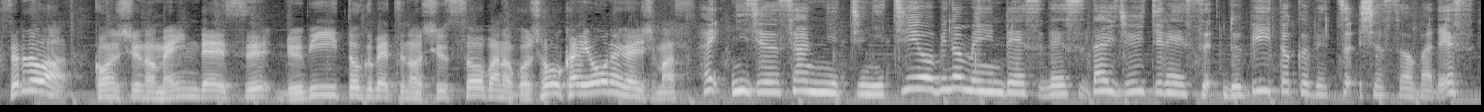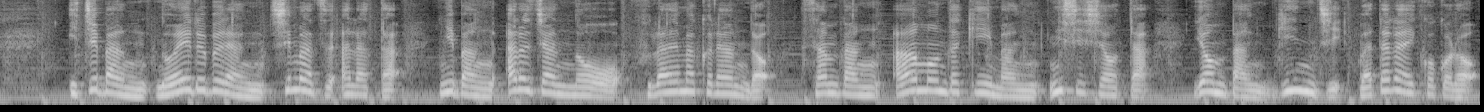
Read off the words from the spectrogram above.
それでは今週のメインレースルビー特別の出走馬のご紹介をお願いします。はい。23日日曜日のメインレースです。第11レースルビー特別出走馬です1番ノエル・ブラン島津新2番アルジャンノーフライマクランド3番アーモンドキーマン西翔太4番銀次渡来心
